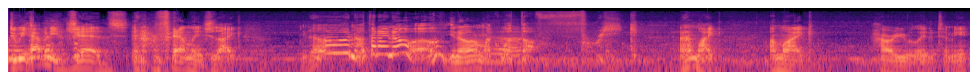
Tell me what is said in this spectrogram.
do we have any Jeds in our family? And she's like, no, not that I know of. You know, and I'm like, what the freak? And I'm like, I'm like, how are you related to me?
